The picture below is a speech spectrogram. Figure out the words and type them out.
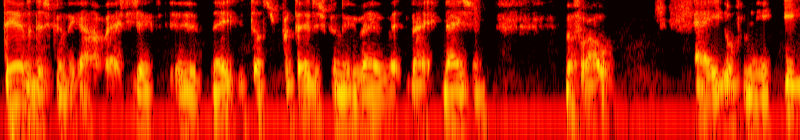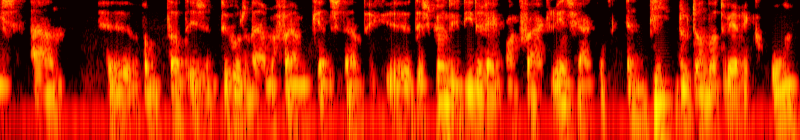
derde deskundige aanwijst. Die zegt: uh, nee, dat is partijdeskundige, wij, wij wijzen mevrouw Y of meneer X aan uh, want dat is een te goede naam een bekendstaande uh, deskundige die de rechtbank vaker inschakelt. En die doet dan dat werk om.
